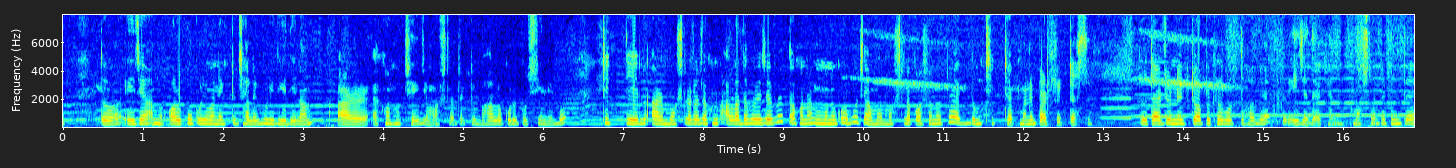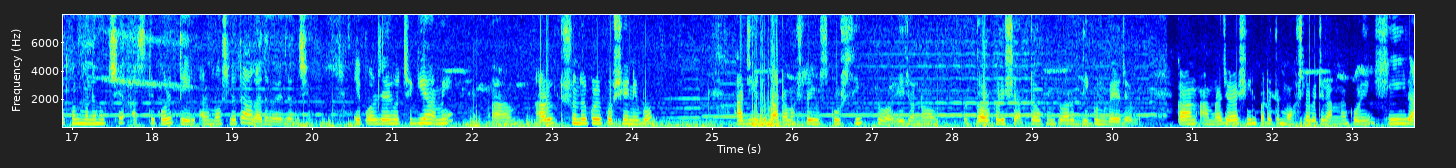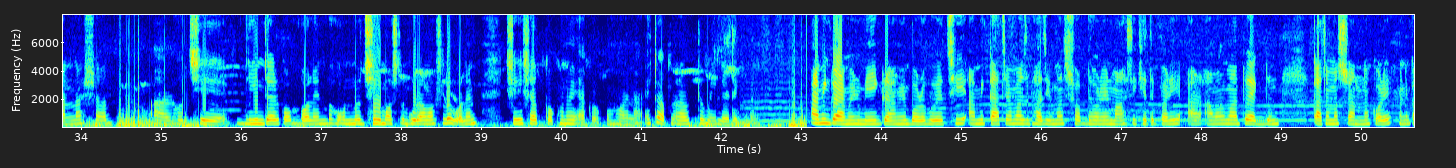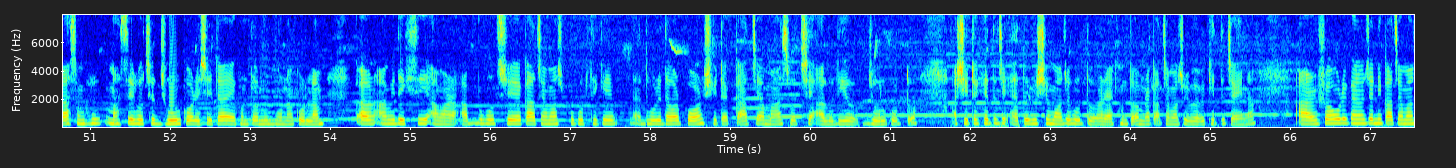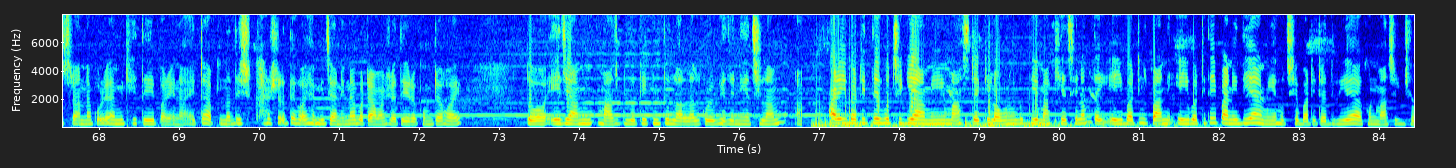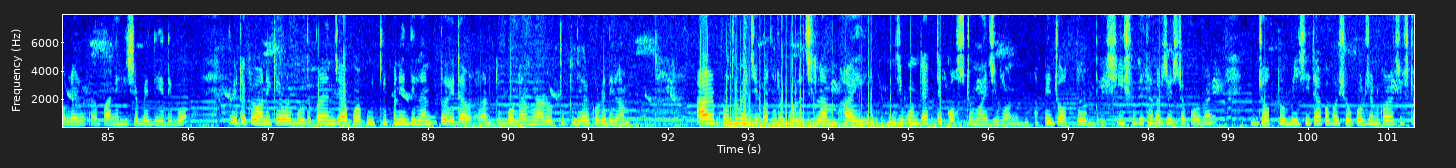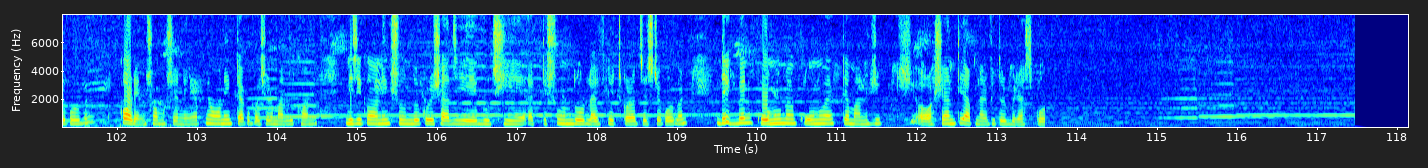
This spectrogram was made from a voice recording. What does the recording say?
তো এই যে আমি অল্প পরিমাণে একটু ঝালের গুঁড়ি দিয়ে দিলাম, আর এখন হচ্ছে এই যে মশলাটা একটু ভালো করে কষিয়ে নেব। ঠিক তেল আর মশলাটা যখন আলাদা হয়ে যাবে, তখন আমি মনে করব যে আমার মশলা কষানোটা একদম ঠিকঠাক মানে পারফেক্ট আছে। তো তার জন্য একটু অপেক্ষা করতে হবে। তো এই যে দেখেন, মশলাটা কিন্তু এখন মনে হচ্ছে আস্তে করে তেল আর মশলাটা আলাদা হয়ে যাচ্ছে। এই পর্যায়ে হচ্ছে গিয়ে আমি আরও একটু সুন্দর করে কষিয়ে নেব। আর যেহেতু বাটা মশলা ইউজ করছি, তো এই জন্য তরকারির স্বাদটাও কিন্তু আরও দ্বিগুণ বেড়ে যাবে। কারণ আমরা যারা শিলপাটাতে মশলা বেটে রান্না করি, সেই রান্নার স্বাদ আর হচ্ছে ব্লিন্ডার বলেন বা অন্য যে মশলা, গুঁড়া মশলা বলেন, সেই স্বাদ কখনোই একরকম হয় না। এটা আপনারা একটু মিলিয়ে দেখবেন। আমি গ্রামের মেয়ে, গ্রামে বড় হয়েছি। আমি কাঁচা মাছ, ভাজি মাছ সব ধরনের মাছই খেতে পারি। আর আমার মা তো একদম কাঁচা মাছ রান্না করে। মানে কাঁচা মাছের হচ্ছে ঝোল করে, সেটা এখন তো আমি ভুনা করলাম। কারণ আমি দেখছি আমার আব্বু হচ্ছে কাঁচা মাছ পুকুর থেকে ধরে দেওয়ার পর সেটা কাঁচা মাছ হচ্ছে আলু দিয়ে ঝোল করতো। আর সেটা খেতে যে এত বেশি মজা হতো, আর এখন তো আমরা কাঁচা মাছ ওইভাবে খেতে চাই না। আর শহরে কেন জানি কাঁচা মাছ রান্না করে আমি খেতেই পারি না। এটা আপনাদের কার সাথে হয় আমি জানি না বাট আমার সাথে এরকমটা হয়। তো এই যে আমি মাছগুলোকে কিন্তু লাল লাল করে ভেজে নিয়েছিলাম। আর এই বাটিতে হচ্ছে গিয়ে আমি মাছটাকে লবণ হলুদ দিয়ে মাখিয়েছিলাম। তাই এই বাটির পানি, এই বাটিতেই পানি দিয়ে আমি হচ্ছে বাটিটা ধুয়ে এখন মাছের ঝোলের পানি হিসেবে দিয়ে দিব। তো এটাকে অনেকে আবার বলতে পারেন যে, আপু, আপনি কী পানি দিলেন? তো এটা আর কি বলে আমি আরও একটু ক্লিয়ার করে দিলাম। আর প্রথমে যে কথাটা বলেছিলাম, ভাই জীবনটা একটা কষ্টময় জীবন। আপনি যত বেশি সুখে থাকার চেষ্টা করবেন, যত বেশি টাকা পয়সা উপার্জন করার চেষ্টা করবেন, করেন, সমস্যা নেই। আপনি অনেক টাকা পয়সার মালিক হন। নিজেকে অনেক সুন্দর করে সাজিয়ে গুছিয়ে একটা সুন্দর লাইফ লিড করার চেষ্টা করবেন। দেখবেন কোনো না কোনো একটা মানসিক অশান্তি আপনার ভিতর বিরাজ করবে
